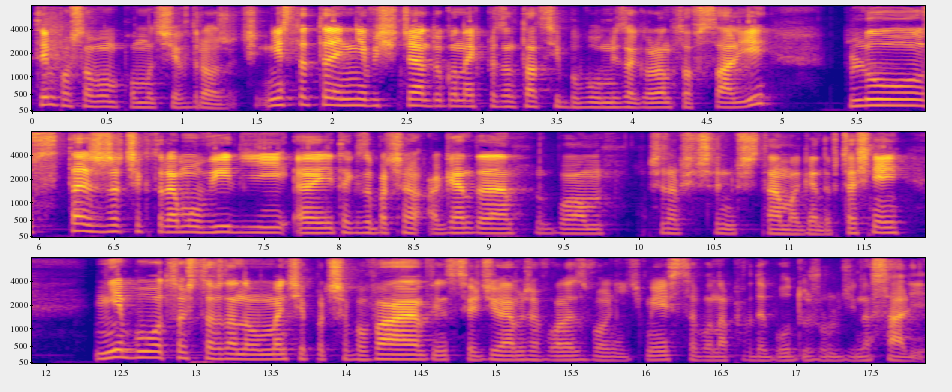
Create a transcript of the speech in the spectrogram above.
tym osobom pomóc się wdrożyć. Niestety nie wysiedziałem długo na ich prezentacji, bo było mi za gorąco w sali. Plus też rzeczy, które mówili i tak zobaczyłem agendę, bo przyznam się, że nie przeczytałem agendy wcześniej nie było coś, co w danym momencie potrzebowałem, więc stwierdziłem, że wolę zwolnić miejsce, bo naprawdę było dużo ludzi na sali.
